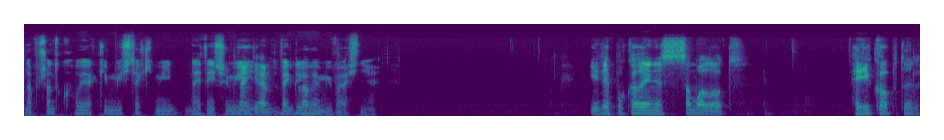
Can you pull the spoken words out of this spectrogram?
na początku jakimiś takimi najtańszymi Węglem. węglowymi właśnie. Idę po kolejny samolot. Helikopter.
